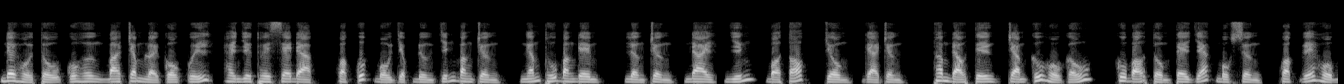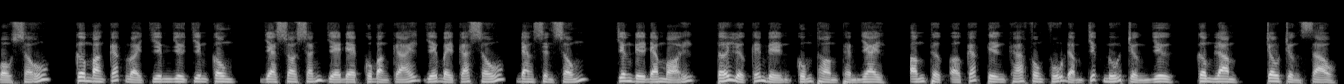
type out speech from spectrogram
nơi hội tụ của hơn 300 loài cổ quý hay như thuê xe đạp, hoặc quốc bộ dọc đường chính băng rừng, ngắm thú ban đêm, lợn rừng, nai, nhím, bò tót, chồn, gà rừng, thăm đạo tiên, trạm cứu hộ gấu, khu bảo tồn tê giác một sừng, hoặc ghế hồ bầu xấu, cơm bằng các loài chim như chim công, và so sánh vẻ đẹp của bằng cái với bầy cá sấu đang sinh sống. Chân đi đã mỏi, tới lượt cái miệng cũng thòm thèm nhai, ẩm thực ở các tiên khá phong phú đậm chất núi trường như cơm lam, trâu trần xào,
